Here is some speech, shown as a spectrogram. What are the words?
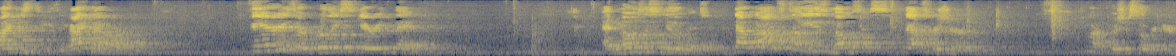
I'm just teasing, I know. Fear is a really scary thing. And Moses knew of it. Now, God still used Moses, that's for sure. Do you want to push us over here?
